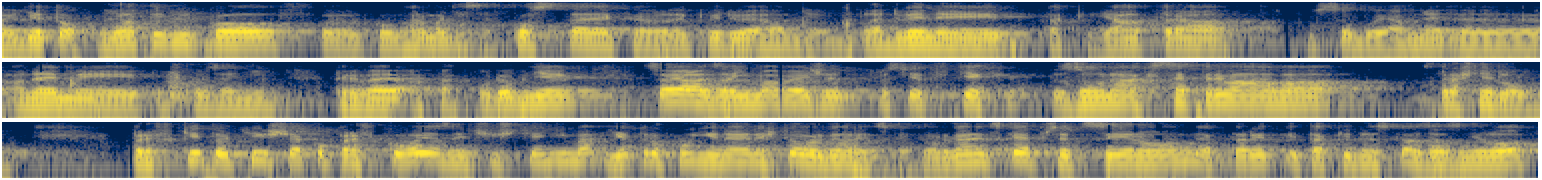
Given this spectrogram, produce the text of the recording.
je to kumulativní kov, eh, hromadí se v kostech, eh, likviduje hlavně ledviny, taky játra, způsobuje anémii, poškození krve a tak podobně. Co je ale zajímavé, že prostě v těch zónách se trvává strašně dlouho. Prvky totiž jako prvkové znečištění je trochu jiné než to organické. To organické přeci jenom, jak tady i taky dneska zaznělo,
